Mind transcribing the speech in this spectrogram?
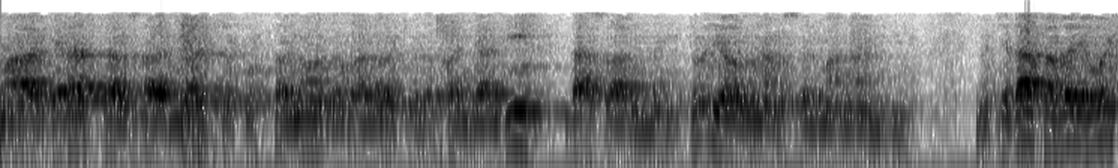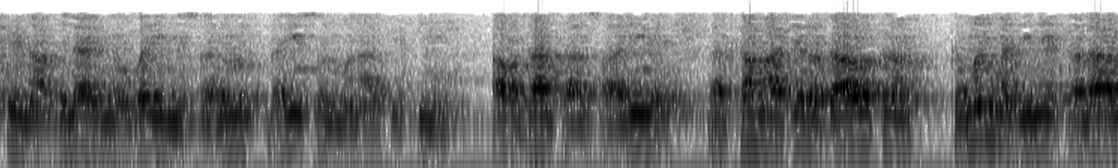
مہاجرت کا ساریت تو پختانو دو بلوچ دو پنجابی، دا سوال نہیں اورونا مسلمانان دی. خبر عبداللہ ابن عبی مسلول رئیس المنافقین. او تا ساری کمن تلال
